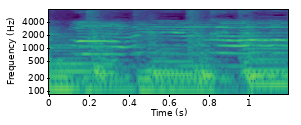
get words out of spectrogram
if love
